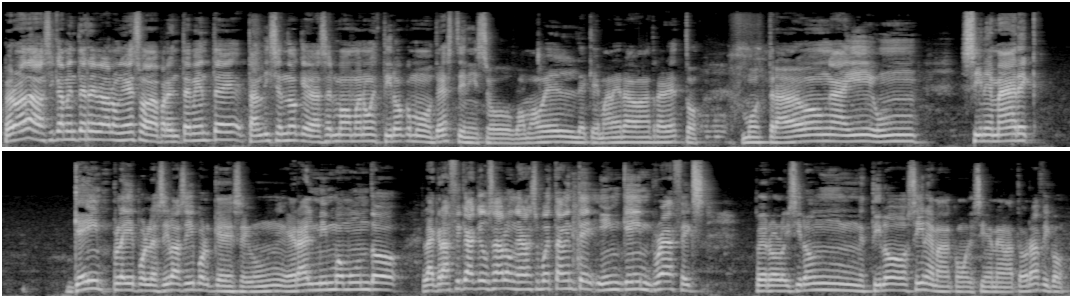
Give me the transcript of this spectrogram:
Pero nada, básicamente revelaron eso. Aparentemente están diciendo que va a ser más o menos un estilo como Destiny. So, vamos a ver de qué manera van a traer esto. Mostraron ahí un cinematic gameplay, por decirlo así, porque según era el mismo mundo. La gráfica que usaron era supuestamente in-game graphics. pero lo hicieron estilo cinema, como cinematográfico.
